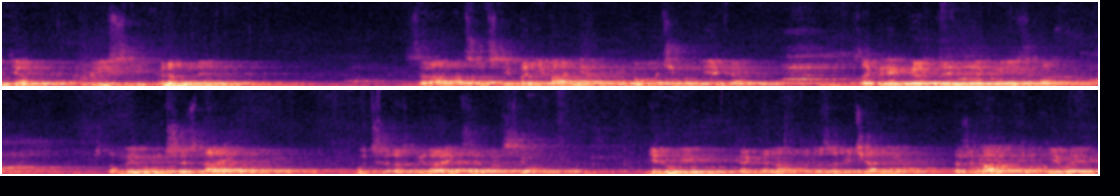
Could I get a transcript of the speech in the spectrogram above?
людям, близким, к родным, за отсутствие понимания другого человека, за грех гордыны и эгоизма, что мы лучше знаем, лучше разбираемся во всем, не любим, когда нам кто-то замечание, даже маленькие делает,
